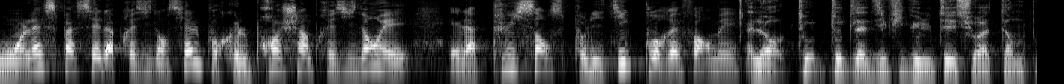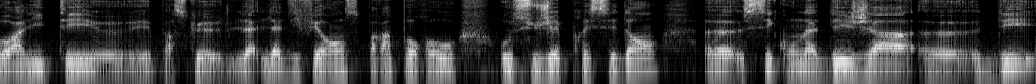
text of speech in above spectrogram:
Ou on laisse passer la présidentielle pour que le prochain président ait, ait la puissance politique pour réformer Alors, tout- toute la difficulté sur la temporalité, euh, parce que la, la différence par rapport au, au sujet précédent, euh, c'est qu'on a déjà euh, des,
